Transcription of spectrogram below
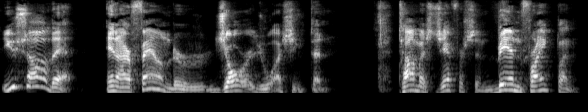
You saw that in our founder, George Washington, Thomas Jefferson, Ben Franklin,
